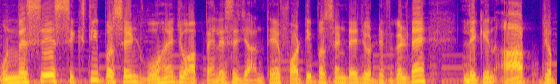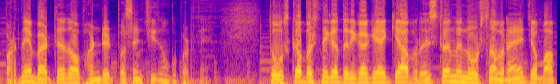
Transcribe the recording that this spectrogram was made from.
उनमें से 60 परसेंट वो हैं जो आप पहले से जानते हैं 40 परसेंट है जो डिफ़िकल्ट हैं, लेकिन आप जब पढ़ने बैठते हैं तो आप 100 परसेंट चीज़ों को पढ़ते हैं। तो उसका बचने का तरीका क्या है कि आप रजिस्टर में नोट्स ना बनाएँ, जब आप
